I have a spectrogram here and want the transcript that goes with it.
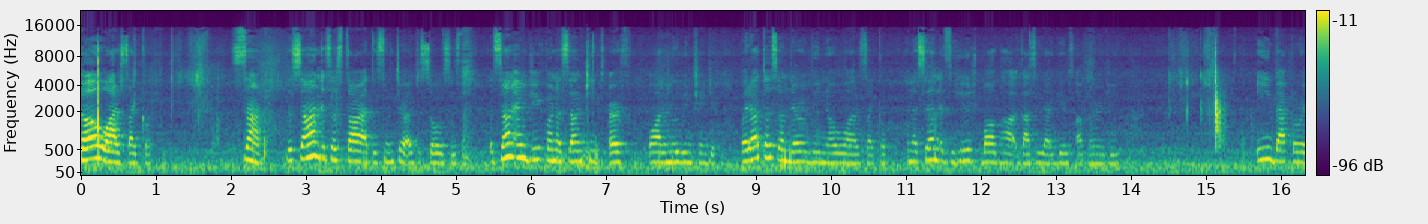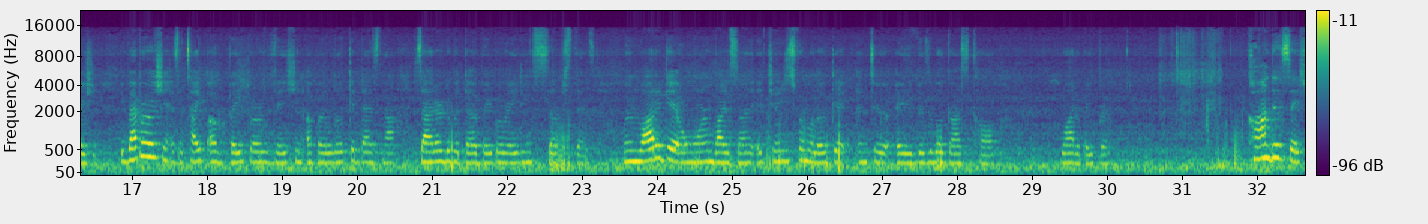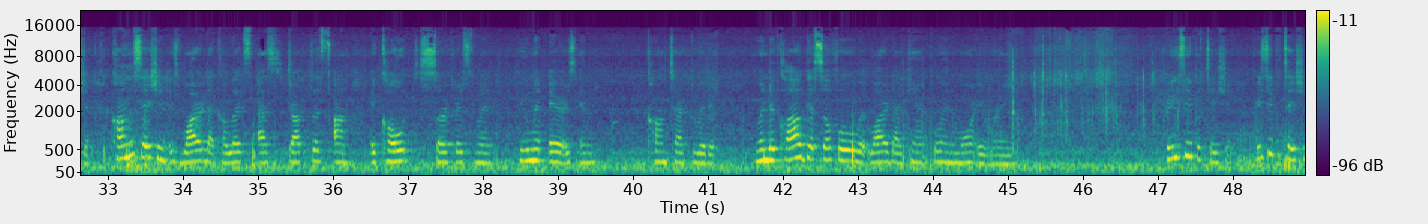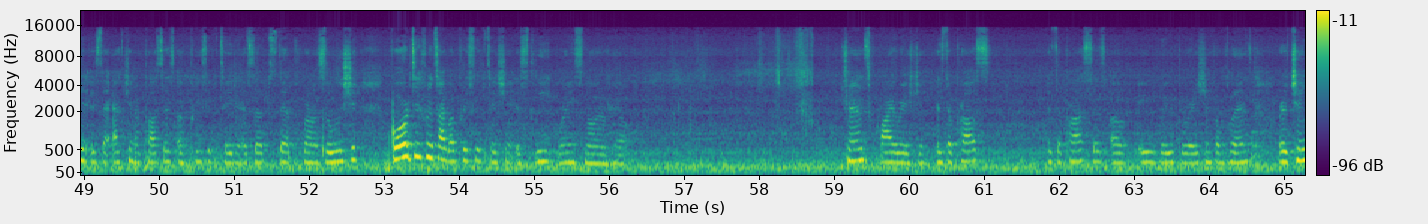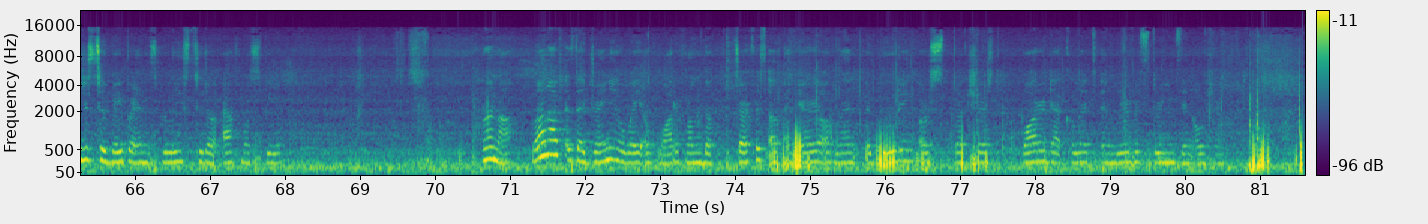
The water cycle. Sun. The sun is a star at the center of the solar system. The sun energy from the sun keeps Earth water moving, changing. Without the sun, there would be no water cycle. And the sun is a huge ball of hot gases that gives off energy. Evaporation. Evaporation is a type of vaporization of a liquid that is not saturated with the evaporating substance. When water gets warmed by the sun, it changes from a liquid into a visible gas called water vapor. Condensation. Condensation is water that collects as droplets on a cold surface when humid air is in contact with it. When the cloud gets so full with water that it can't pull anymore, it rains. Precipitation. Precipitation is the action or process of precipitating a substance from a solution. Four different types of precipitation is sleet, rain, snow, and hail. Transpiration is the process is the process of evaporation from plants where it changes to vapor and is released to the atmosphere. Runoff. Runoff is the draining away of water from the surface of an area of land, a building or structures, water that collects in rivers, streams, and oceans.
